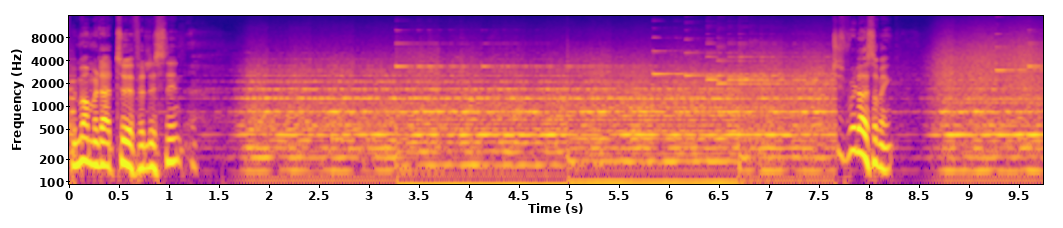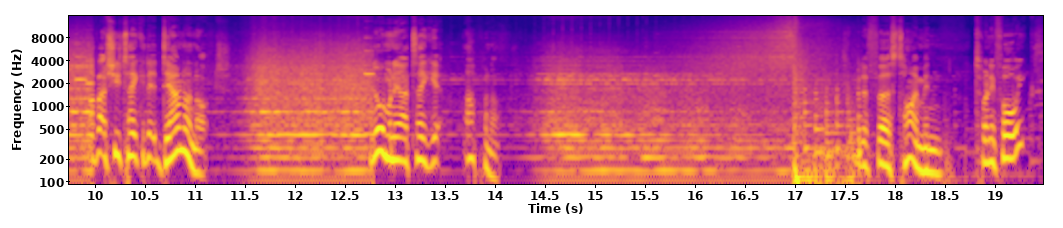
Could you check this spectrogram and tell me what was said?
Your mum and dad too if they're listening. Just realised something. I've actually taken it down a notch. Normally I take it up a notch. For the first time in 24 weeks.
